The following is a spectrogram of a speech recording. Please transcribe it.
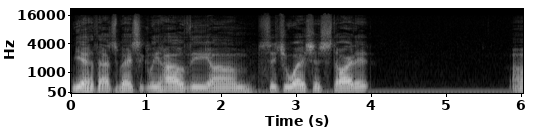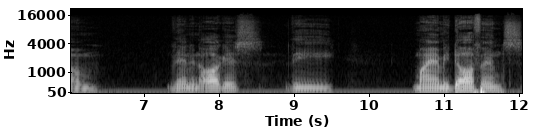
yeah, that's basically how the um, situation started. Um, then in August, the Miami Dolphins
